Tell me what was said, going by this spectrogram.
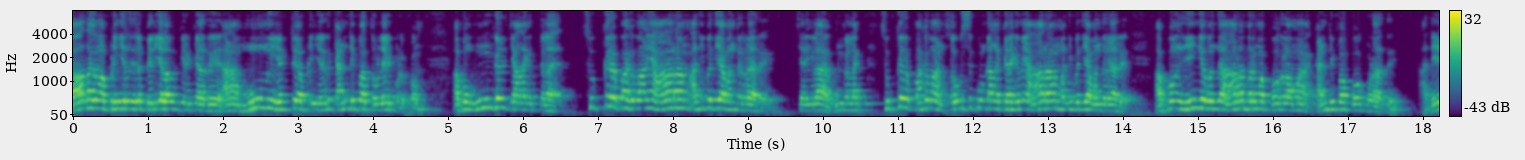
பாதகம் அப்படிங்கிறது இதுல பெரிய அளவுக்கு இருக்காது. ஆனா மூணு எட்டு அப்படிங்கிறது கண்டிப்பா தொல்லை கொடுக்கும். அப்போ உங்கள் ஜாதகத்துல சுக்கிர பகவானே ஆறாம் அதிபதியா வந்துடுறாரு. சரிங்களா? உங்களை சுக்கிர பகவான் சொகுசுக்கு உண்டான கிரகமே ஆறாம் அதிபதியா வந்துடுறாரு. அப்போ நீங்க வந்து ஆடம்பரமா போகலாமா? கண்டிப்பா போகக்கூடாது. அதே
